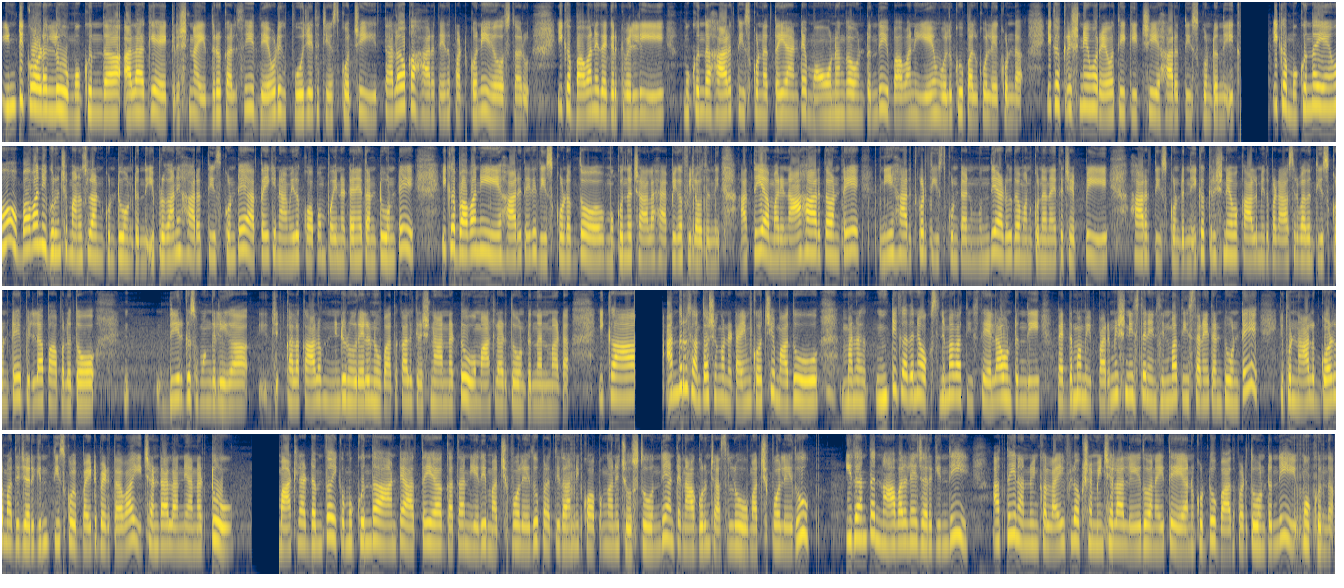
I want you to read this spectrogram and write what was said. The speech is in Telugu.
ఇంటి కోడళ్ళు ముకుంద అలాగే కృష్ణ ఇద్దరు కలిసి దేవుడికి పూజ అయితే చేసుకొచ్చి తల ఒక హారతి అయితే పట్టుకొని వస్తారు. ఇక భవాని దగ్గరికి వెళ్ళి ముకుంద హారతి తీసుకున్న అత్తయ్య అంటే మౌనంగా ఉంటుంది. భవాని ఏం ఒలుకు పలుకు లేకుండా. ఇక కృష్ణ ఏమో రేవతికి ఇచ్చి హారతి తీసుకుంటుంది. ఇక ఇక ముకుంద ఏమో భవాని గురించి మనసులో అనుకుంటూ ఉంటుంది. ఇప్పుడు కానీ హారతి తీసుకుంటే అత్తయ్యకి నా మీద కోపం పోయినట్టనే అంటూ ఉంటే ఇక భవాని హారతి అయితే తీసుకోవడంతో ముకుంద చాలా హ్యాపీగా ఫీల్ అవుతుంది. అత్తయ్య మరి నా హారతి అంటే నీ హారతి కూడా తీసుకుంటాను. ముందే అడుగుదాం అనుకున్నాను అయితే చెప్పి హారతి తీసుకుంటుంది. ఇక కృష్ణ ఏమో కాళ్ళ మీద పడి ఆశీర్వాదం తీసుకుంటే పిల్ల పాపలతో దీర్ఘ సుమంగలిగా కలకాలం నిండు నూరేళ్ళు నువ్వు బతకాలి కృష్ణ అన్నట్టు మాట్లాడుతూ ఉంటుందన్నమాట. ఇక అందరూ సంతోషంగా ఉన్న టైంకి వచ్చి మధు మన ఇంటి కథనే ఒక సినిమాగా తీస్తే ఎలా ఉంటుంది? పెద్దమ్మ మీ పర్మిషన్ ఇస్తే నేను సినిమా తీస్తానైతే అంటూ ఉంటే ఇప్పుడు నాలుగు గోడల మధ్య జరిగింది తీసుకో బయట పెడతావా? ఈ చండాలన్నీ అన్నట్టు మాట్లాడడంతో ఇక ముకుందా అంటే అత్తయ్య గతాన్ని ఏది మర్చిపోలేదు ప్రతిదాన్ని కోపంగానే చూస్తూ ఉంది. అంటే నా గురించి అసలు మర్చిపోలేదు. ఇదంతా నా వల్లనే జరిగింది. అత్తయ్య నన్ను ఇంకా లైఫ్లో క్షమించేలా లేదు అని అయితే అనుకుంటూ బాధపడుతూ ఉంటుంది ముకుంద.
